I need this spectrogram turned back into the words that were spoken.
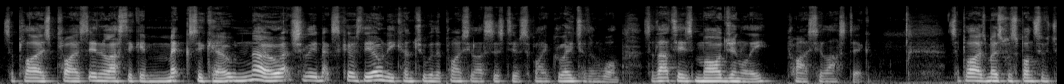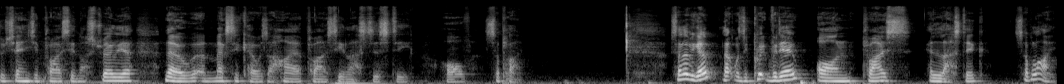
Supply is price inelastic in Mexico. No, actually Mexico is the only country with a price elasticity of supply greater than 1. So that is marginally price elastic. Supply is most responsive to a change in price in Australia. No, uh, Mexico has a higher price elasticity of supply. So there we go. That was a quick video on price elastic supply.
